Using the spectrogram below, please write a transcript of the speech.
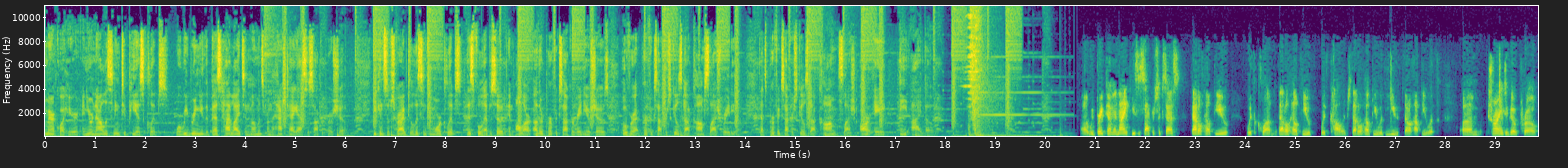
Amarikwa here, and you are now listening to PS Clips, where we bring you the best highlights and moments from the hashtag Ask the Soccer Pro show. You can subscribe to listen to more clips, this full episode, and all our other Perfect Soccer radio shows over at perfectsoccerskills.com slash radio. That's perfectsoccerskills.com slash R-A-D-I-O. Uh, we break down the nine keys to soccer success. That'll help you with club. That'll help you with college. That'll help you with youth. That'll help you with um, trying to go pro,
